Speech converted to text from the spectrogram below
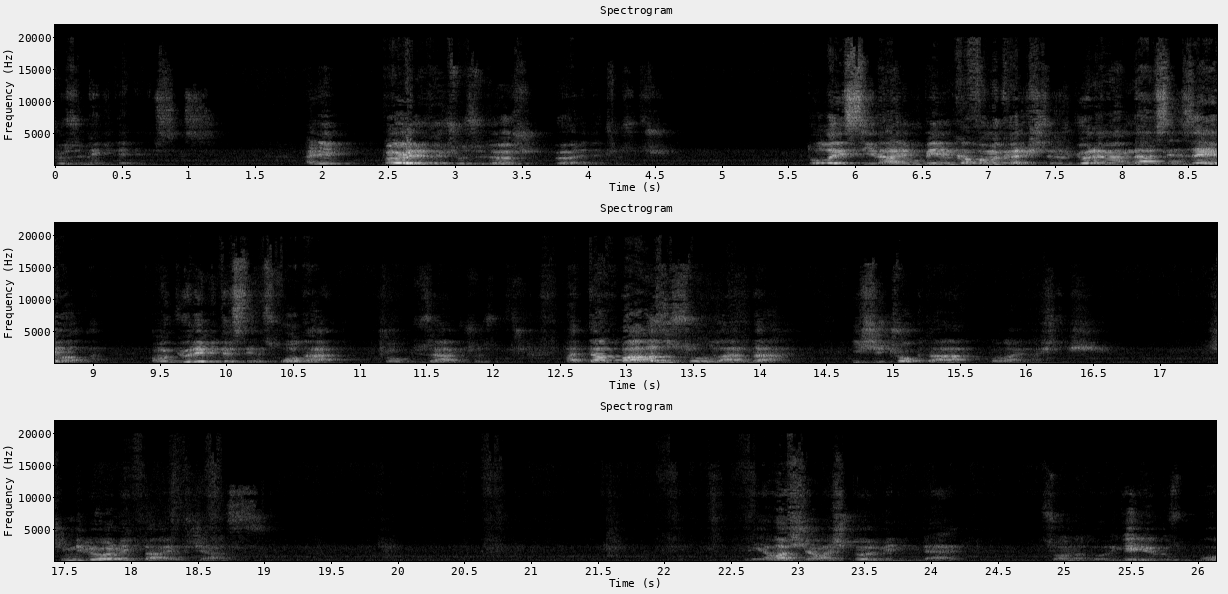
çözüme gidebilirsiniz. Hani böyle de çözülür, böyle de çözülür. Dolayısıyla hani bu benim kafamı karıştırır. Göremem derseniz eyvallah. Ama görebilirseniz o da çok güzel bir çözümdür. Hatta bazı sorularda işi çok daha kolaylaştırır. Şimdi bir örnek daha yapacağız. Yavaş yavaş bölmenin de sonuna doğru geliyoruz bu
